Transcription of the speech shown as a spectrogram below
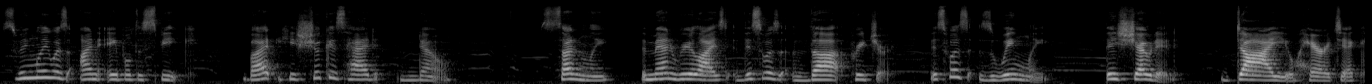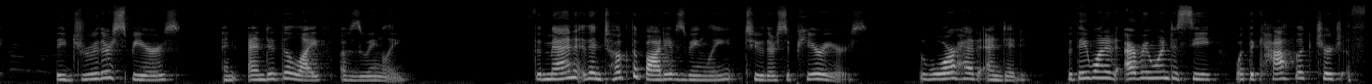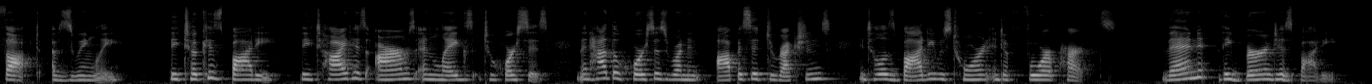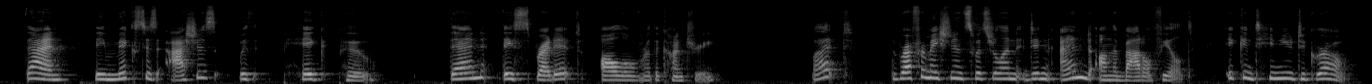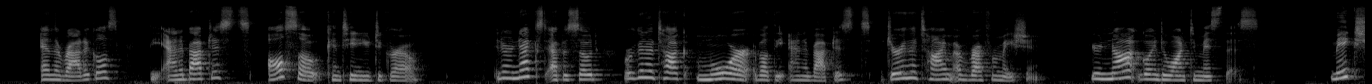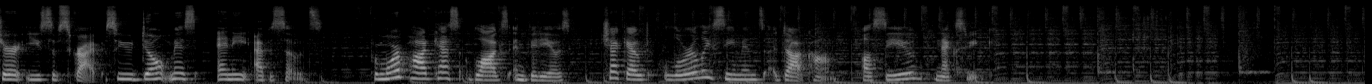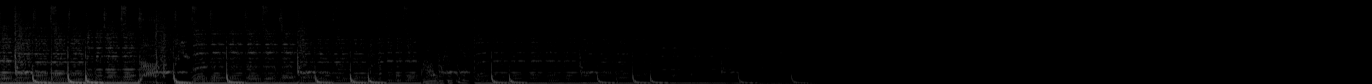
Zwingli was unable to speak, but he shook his head no. Suddenly, the men realized this was the preacher. This was Zwingli. They shouted, Die, you heretic! They drew their spears and ended the life of Zwingli. The men then took the body of Zwingli to their superiors. The war had ended, but they wanted everyone to see what the Catholic Church thought of Zwingli. They took his body, they tied his arms and legs to horses, and then had the horses run in opposite directions until his body was torn into four parts. Then they burned his body. Then they mixed his ashes with pig poo. Then they spread it all over the country. But the Reformation in Switzerland didn't end on the battlefield, it continued to grow. And the radicals, the Anabaptists, also continued to grow. In our next episode, we're going to talk more about the Anabaptists during the time of Reformation. You're not going to want to miss this. Make sure you subscribe so you don't miss any episodes. For more podcasts, blogs, and videos, check out lauraleesiemens.com. I'll see you next week.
